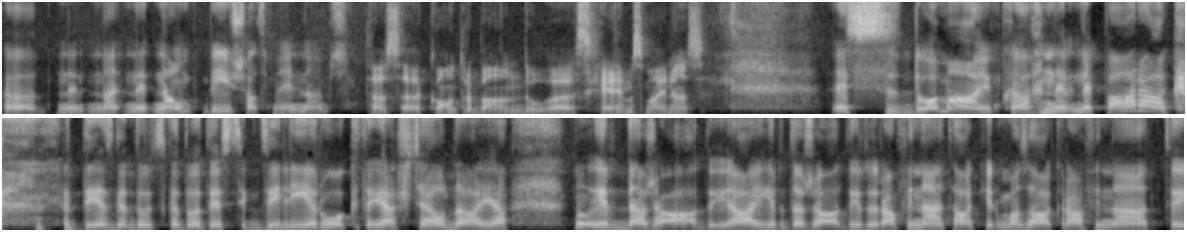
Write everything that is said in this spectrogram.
kad ne, ne, nav bijis šāds mēģinājums. Tās kontrabandu schēmas mainās? Es domāju, ka ne, ne pārāk, diezgan nu, skatoties, cik dziļi ieroka tajā šķeldā. Ja. Nu, ir dažādi, ja, ir dažādi. Ir rafinētāki, ir mazāk rafinēti,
